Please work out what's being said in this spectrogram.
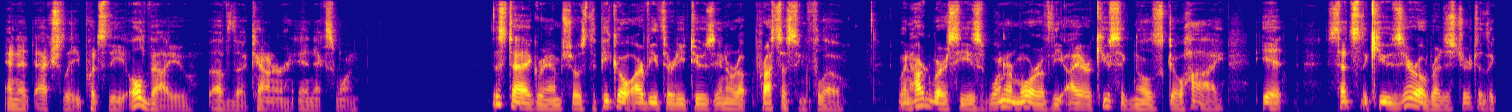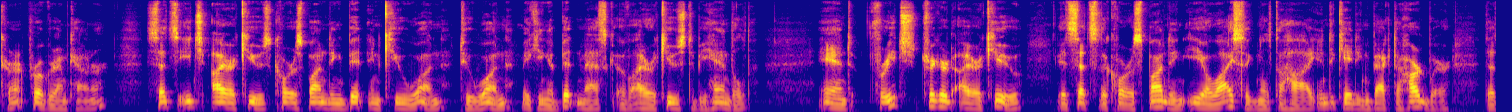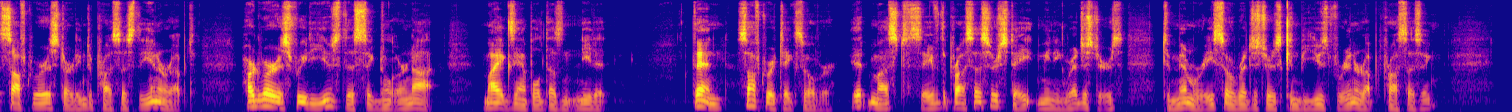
and it actually puts the old value of the counter in X1. This diagram shows the Pico RV32's interrupt processing flow. When hardware sees one or more of the IRQ signals go high, it sets the Q0 register to the current program counter, sets each IRQ's corresponding bit in Q1 to 1, making a bit mask of IRQs to be handled, and for each triggered IRQ, it sets the corresponding EOI signal to high, indicating back to hardware that software is starting to process the interrupt. Hardware is free to use this signal or not. My example doesn't need it. Then, software takes over. It must save the processor state, meaning registers, to memory so registers can be used for interrupt processing,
